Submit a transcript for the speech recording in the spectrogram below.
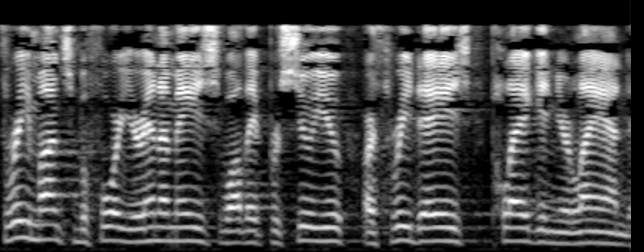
Three months before your enemies, while they pursue you, or three days plague in your land.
